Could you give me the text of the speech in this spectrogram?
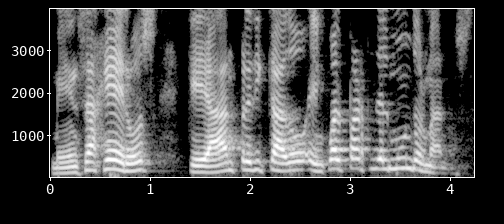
Mensajeros que han predicado en cuál parte del mundo, hermanos?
